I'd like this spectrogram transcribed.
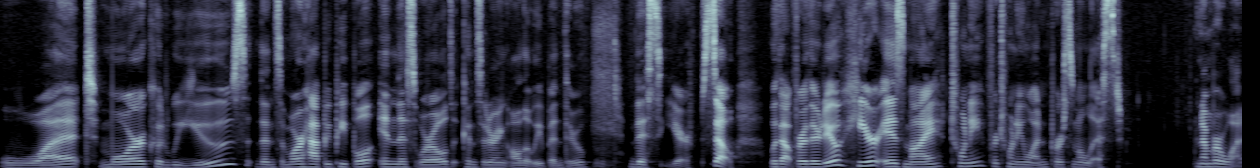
what more could we use than some more happy people in this world considering all that we've been through this year? So without further ado here is my 20 for 21 personal list. Number one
